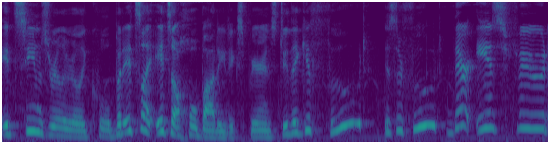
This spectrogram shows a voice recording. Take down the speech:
it seems really really cool, but it's like it's a whole bodied experience. Do they give food? Is there food? There is food.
